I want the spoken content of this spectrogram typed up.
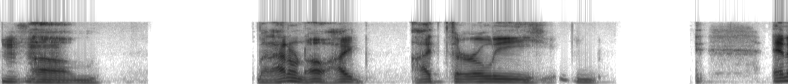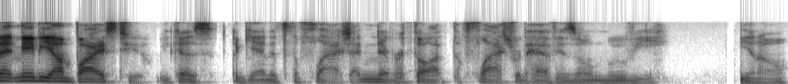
Mhm. Um, but I don't know. I I thoroughly, and it, maybe I'm biased too because again, it's the Flash. I never thought the Flash would have his own movie, you know,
